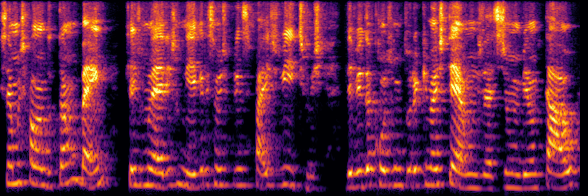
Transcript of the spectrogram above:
estamos falando também que as mulheres negras são as principais vítimas, devido à conjuntura que nós temos, racismo ambiental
